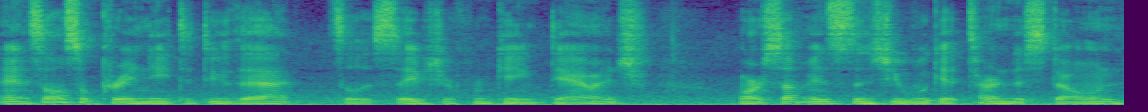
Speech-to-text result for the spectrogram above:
And it's also pretty neat to do that, so it saves you from getting damage. Or some instance you will get turned to stone.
